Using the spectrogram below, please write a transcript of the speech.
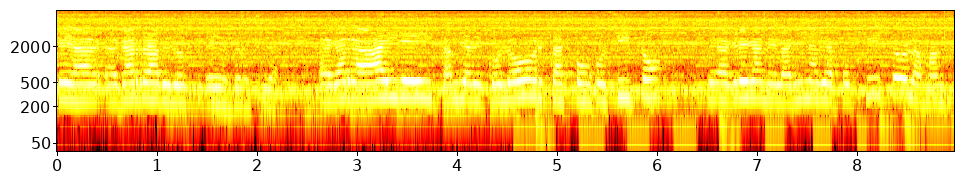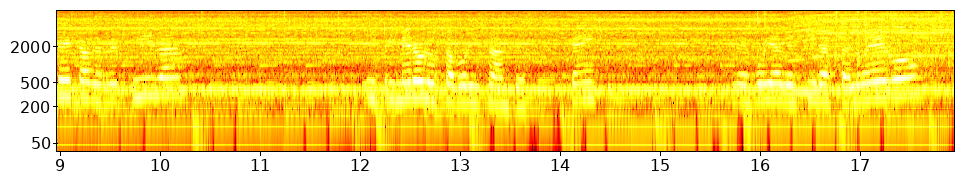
que agarra velocidad, eh, velocidad, agarra aire y cambia de color, está esponjosito. Le agregan la harina de a poquito, la manteca derretida y primero los saborizantes. Les voy a decir hasta luego.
